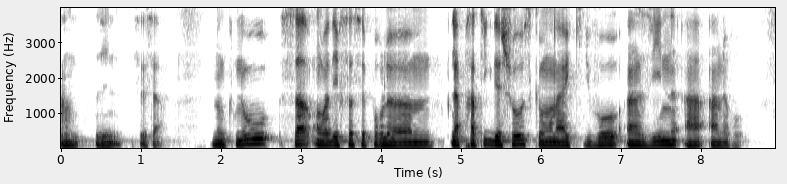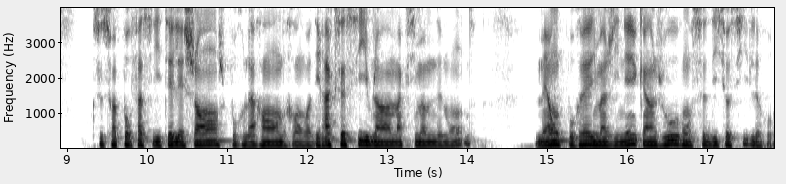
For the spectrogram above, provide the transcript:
un zine. C'est ça. Donc nous, ça, on va dire ça, c'est pour le, la pratique des choses qu'on a équivaut un zine à un euro. Que ce soit pour faciliter l'échange, pour la rendre, on va dire, accessible à un maximum de monde. Mais on pourrait imaginer qu'un jour, on se dissocie de l'euro.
